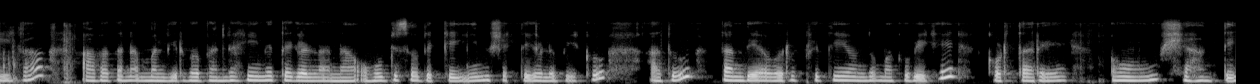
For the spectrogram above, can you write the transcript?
ಈಗ ಆವಾಗ ನಮ್ಮಲ್ಲಿರುವ ಬಲಹೀನತೆಗಳನ್ನ ಓಡಿಸೋದಕ್ಕೆ ಏನು ಶಕ್ತಿಗಳು ಬೇಕು, ಅದು ತಂದೆಯವರು ಪ್ರತಿಯೊಂದು ಮಗುವಿಗೆ ಕೊಡ್ತಾರೆ. ಓಂ ಶಾಂತಿ.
